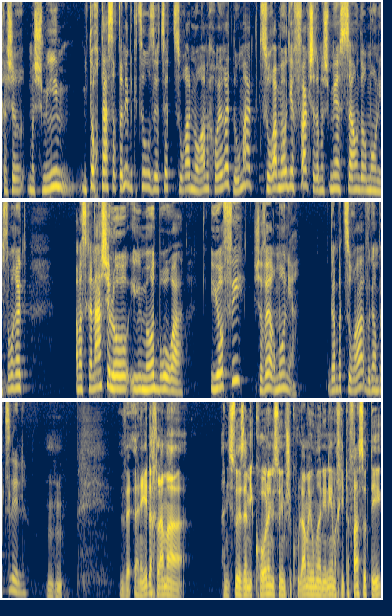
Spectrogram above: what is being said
כאשר משמיעים מתוך תא סרטני, בקיצור, זה יוצא צורה נורא מכוערת, לעומת צורה מאוד יפה כשאתה משמיע סאונד הרמוני. זאת אומרת, המסקנה שלו היא מאוד ברורה. יופי שווה הרמוניה, גם בצורה וגם בצליל. ואני אגיד לך למה הניסוי הזה, מכל הניסויים שכולם היו מעניינים, הכי תפס אותי,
